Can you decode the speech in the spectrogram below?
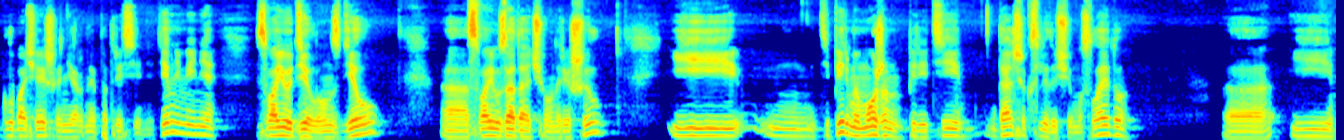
глубочайшее нервное потрясение. Тем не менее, свое дело он сделал – Э, свою задачу он решил. И теперь мы можем перейти дальше к следующему слайду э, и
